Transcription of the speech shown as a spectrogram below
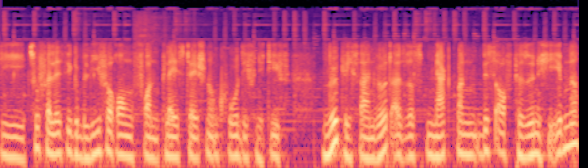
die zuverlässige Belieferung von PlayStation und Co. definitiv möglich sein wird. Also das merkt man bis auf persönliche Ebene.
